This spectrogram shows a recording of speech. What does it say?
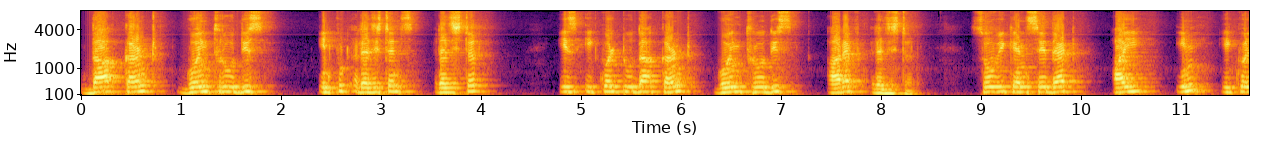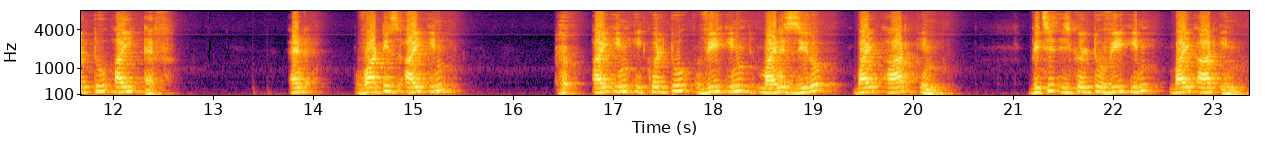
the current going through this input resistance resistor is equal to the current going through this RF resistor. So we can say that I in equal to IF. And what is I in? I in equal to V in minus 0 by R in which is equal to V in by R in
